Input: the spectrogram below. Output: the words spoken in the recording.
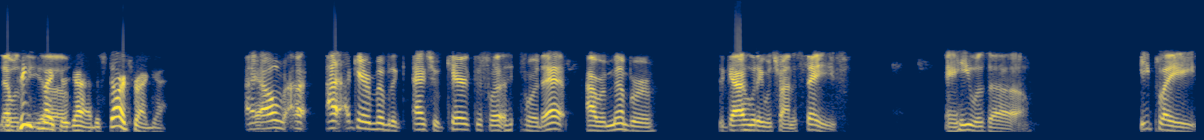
That the was the Peacemaker uh, guy, the Star Trek guy. I I, don't, I I I can't remember the actual character for for that. I remember the guy who they were trying to save, and he was uh he played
